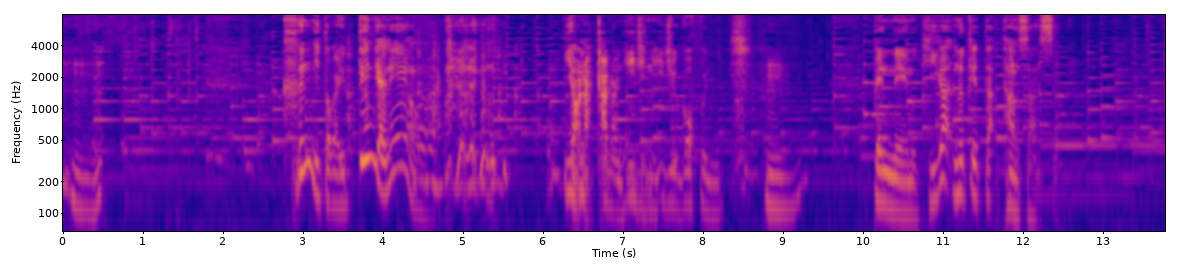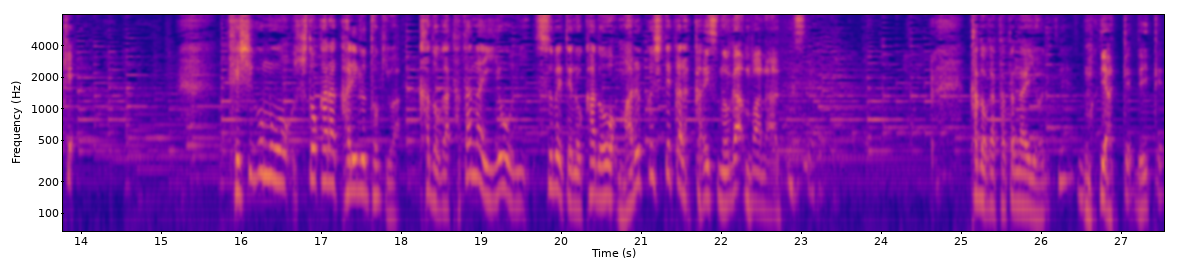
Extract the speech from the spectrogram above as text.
うん。くんにとか言ってんじゃねえよ。夜中の2時25分に。うん。ペンネーム気が抜けた炭酸水。け。消しゴムを人から借りるときは角が立たないように全ての角を丸くしてから返すのがマナーです。角が立たないようにね、やって、でいて、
